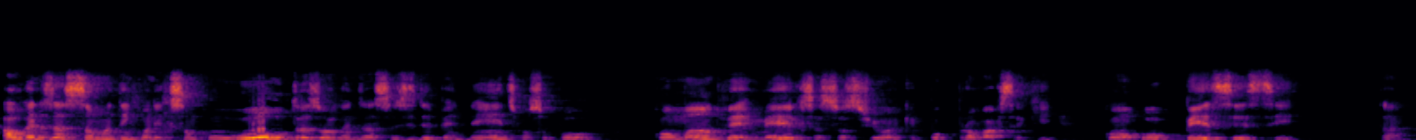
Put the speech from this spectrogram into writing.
A organização mantém conexão com outras organizações independentes, vamos supor, Comando Vermelho se associou, que é pouco provável isso aqui, com o PCC, tá?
